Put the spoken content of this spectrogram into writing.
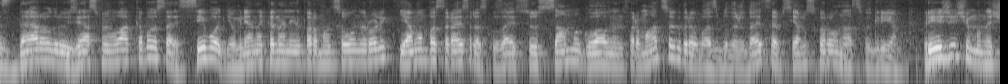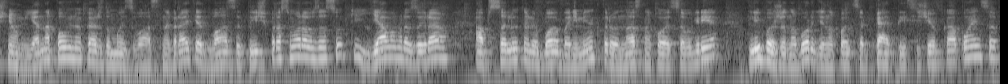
Здорово, друзья, с вами Влад Кабуса. Сегодня у меня на канале информационный ролик. Я вам постараюсь рассказать всю самую главную информацию, которая вас будет ждать совсем скоро у нас в игре. Прежде чем мы начнем, я напомню каждому из вас, набирайте 20 тысяч просмотров за сутки, я вам разыграю абсолютно любой абонемент, который у нас находится в игре, либо же набор, где находится 5000 FK поинтов,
